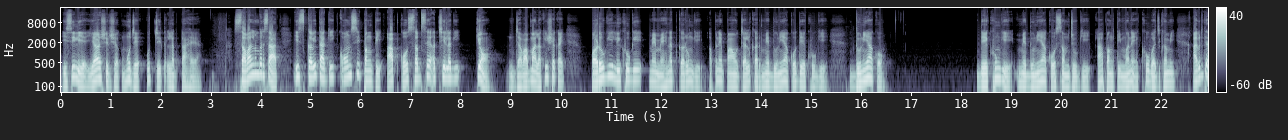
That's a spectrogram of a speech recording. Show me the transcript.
इसीलिए यह शीर्षक मुझे उचित लगता है। सवाल नंबर सात, इस कविता की कौन सी पंक्ति आपको सबसे अच्छी लगी? क्यों? जवाब में लिखी શકાય पढ़ूँगी, लिखूँगी, मैं मेहनत करूँगी, अपने पाँव चलकर मैं दुनिया को देखूँगी। दुनिया को देखूँगी, मैं दुनिया को समझूँगी। आ पंक्ति मने खूबज गमी आ रीते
